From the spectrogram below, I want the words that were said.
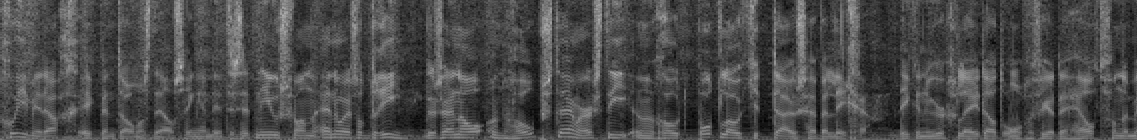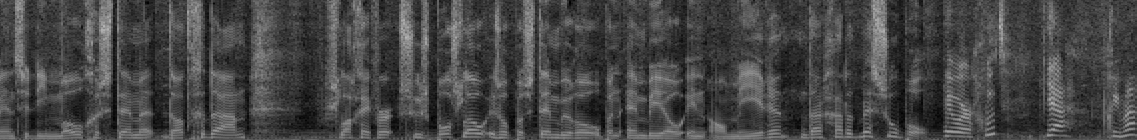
Goedemiddag, ik ben Thomas Delsing en dit is het nieuws van NOS op 3. Er zijn al een hoop stemmers die een rood potloodje thuis hebben liggen. Dik een uur geleden had ongeveer de helft van de mensen die mogen stemmen dat gedaan. Verslaggever Suus Boslo is op een stembureau op een mbo in Almere. Daar gaat het best soepel. Heel erg goed. Ja, prima.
